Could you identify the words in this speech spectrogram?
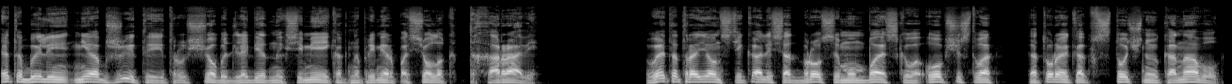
Это были необжитые трущобы для бедных семей, как, например, поселок Тхарави. В этот район стекались отбросы мумбайского общества, которое, как в сточную канаву,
